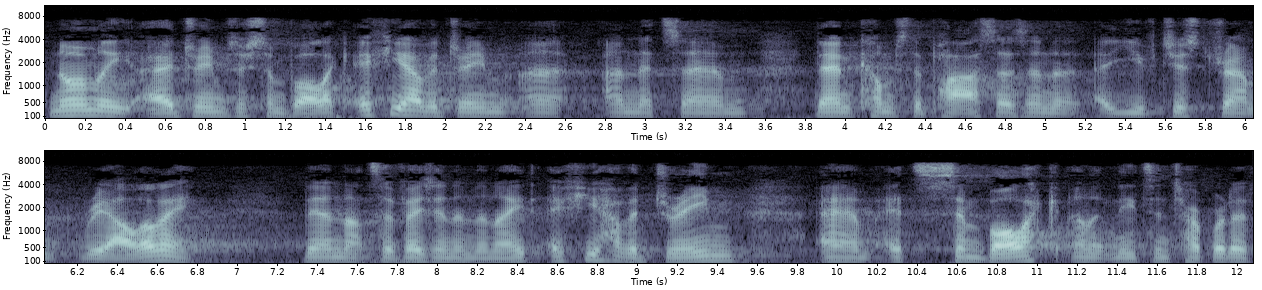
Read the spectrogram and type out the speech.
normally uh, dreams are symbolic. If you have a dream uh, and it um, then comes to pass as in a, uh, you've just dreamt reality, then that's a vision in the night. If you have a dream, um, it's symbolic and it needs interpreted,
